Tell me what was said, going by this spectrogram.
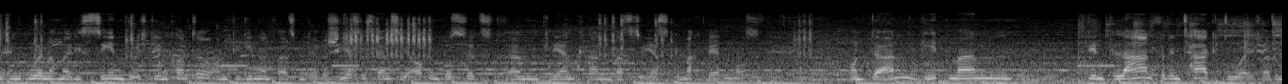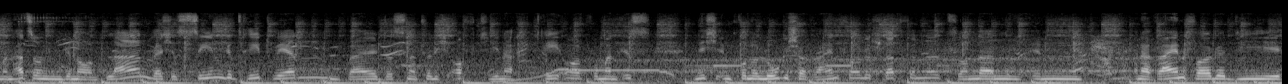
in Ruhe noch mal die Szenen durchgehen konnte und gegebenenfalls mit der Regieassistenz, die auch im Bus sitzt, ähm, klären kann, was zuerst gemacht werden muss. Und dann geht man den Plan für den Tag durch. Also man hat so einen genauen Plan, welche Szenen gedreht werden, weil das natürlich oft je nach Drehort, wo man ist, nicht in chronologischer Reihenfolge stattfindet, sondern in einer Reihenfolge, die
